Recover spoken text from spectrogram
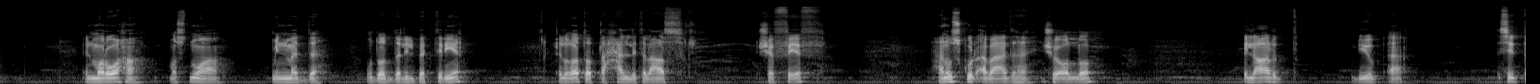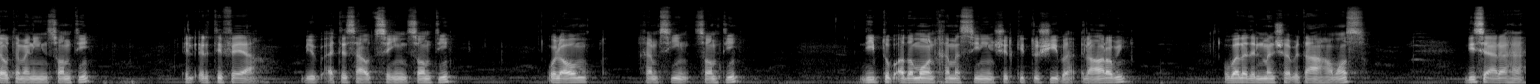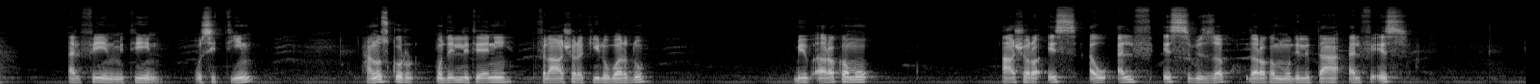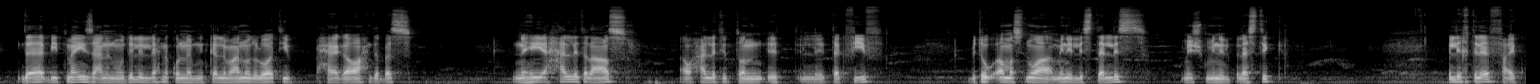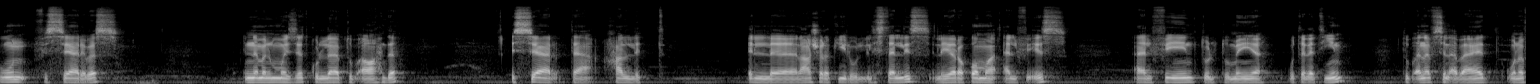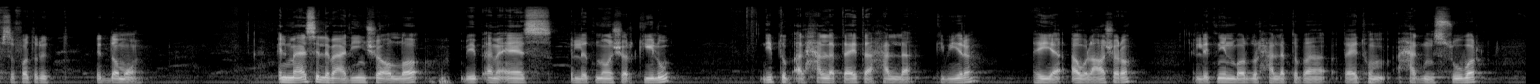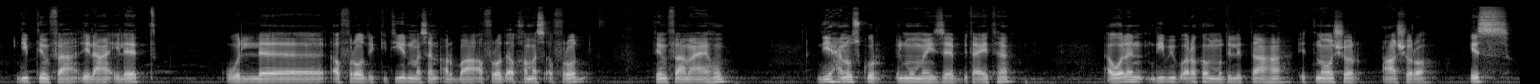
المروحة مصنوعة من مادة مضادة للبكتيريا. الغطا بتاع حلة العصر شفاف. هنذكر أبعادها إن شاء الله. العرض بيبقى ستة وتمانين سنتي الارتفاع بيبقى تسعة وتسعين سنتي والعمق خمسين سنتي. دي بتبقى ضمان خمس سنين شركة توشيبا العربي وبلد المنشأ بتاعها مصر. دي سعرها ألفين ميتين وستين. هنذكر موديل تاني في العشرة كيلو برضو. بيبقى رقمه عشرة S أو ألف S بالظبط. ده رقم الموديل بتاع ألف S. ده بيتميز عن الموديل اللي إحنا كنا بنتكلم عنه دلوقتي بحاجة واحدة بس إن هي حلة العصر أو حلة التن... التجفيف بتبقى مصنوعة من الاستانلس مش من البلاستيك. الاختلاف هيكون في السعر بس إنما المميزات كلها بتبقى واحدة. السعر بتاع حلة ال- العشرة كيلو الاستانلس اللي هي رقمها ألف S ألفين تلتمية وتلاتين تبقى نفس الأبعاد ونفس فترة الضمان. المقاس اللي بعديه إن شاء الله بيبقى مقاس ال 12 كيلو. دي بتبقى الحلة بتاعتها حلة كبيرة هي أو العشرة الاتنين برضو الحلة بتبقى بتاعتهم حجم السوبر. دي بتنفع للعائلات والأفراد الكتير مثلا أربع أفراد أو خمس أفراد. تنفع معاهم. دي هنذكر المميزات بتاعتها. اولا دي بيبقى رقم الموديل بتاعها اتناشر عشرة S.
